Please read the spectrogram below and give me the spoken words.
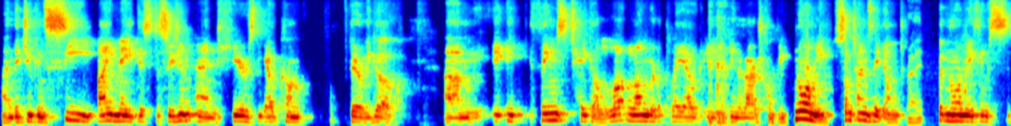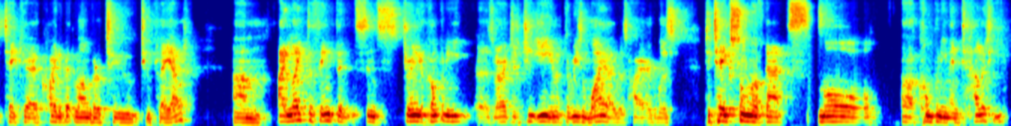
and that you can see, I made this decision and here's the outcome. There we go. Um, it, it, things take a lot longer to play out in, in a large company. Normally, sometimes they don't, right. but normally things take uh, quite a bit longer to to play out. Um, I like to think that since joining a company as large as GE, you know, the reason why I was hired was to take some of that small uh, company mentality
